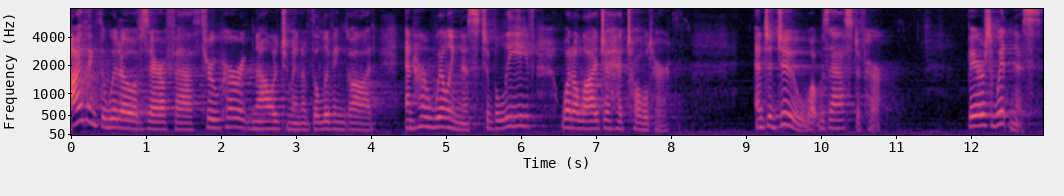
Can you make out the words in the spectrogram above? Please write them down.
I think the widow of Zarephath, through her acknowledgement of the living God and her willingness to believe what Elijah had told her and to do what was asked of her, bears witness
